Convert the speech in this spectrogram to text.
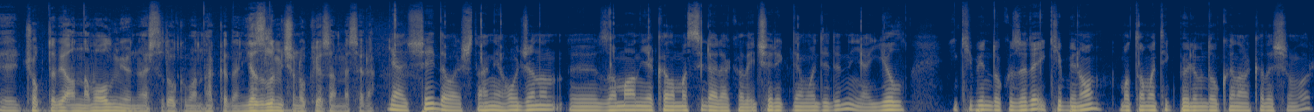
e, çok da bir anlamı olmuyor üniversitede okumanın hakikaten. Yazılım için okuyorsan mesela. Ya şey de var işte hani hocanın e, zamanı yakalamasıyla alakalı içerik demo dedin ya yıl 2009'da da 2010 matematik bölümünde okuyan arkadaşım var.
